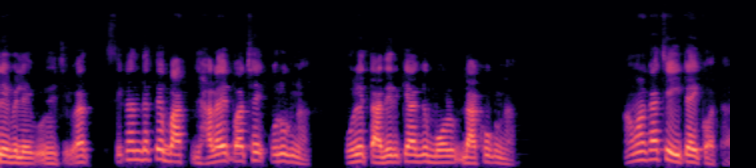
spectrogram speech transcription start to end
লেভেলে রয়েছে এবার সেখান থেকে ঝালাই পাছাই করুক না, করে তাদেরকে আগে বড় ডাকুক না। আমার কাছে এইটাই কথা।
